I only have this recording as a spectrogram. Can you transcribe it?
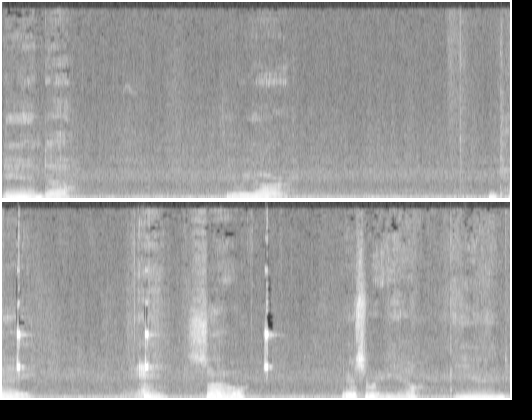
and uh, here we are. Okay, so there's the radio, and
